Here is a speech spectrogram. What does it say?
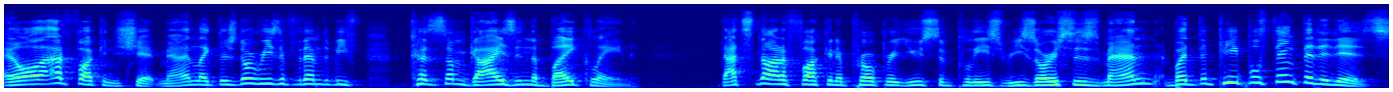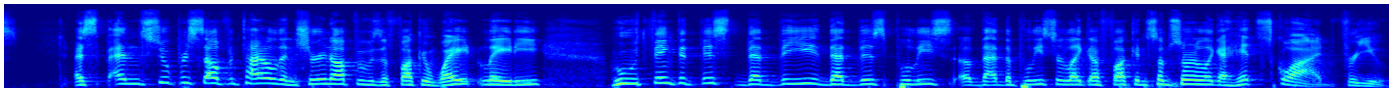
and all that fucking shit man. Like there's no reason for them to be because some guys in the bike lane. That's not a fucking appropriate use of police resources man but the people think that it is and super self entitled. And sure enough, it was a fucking white lady who think that this that the that this police uh, that the police are like a fucking some sort of like a hit squad for you.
